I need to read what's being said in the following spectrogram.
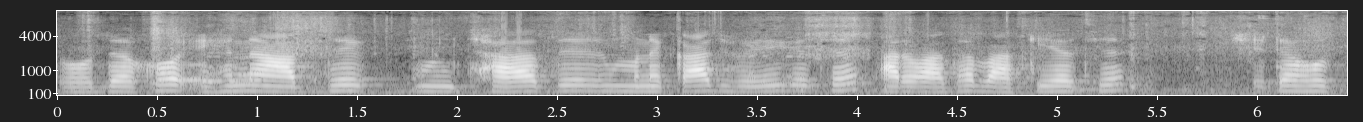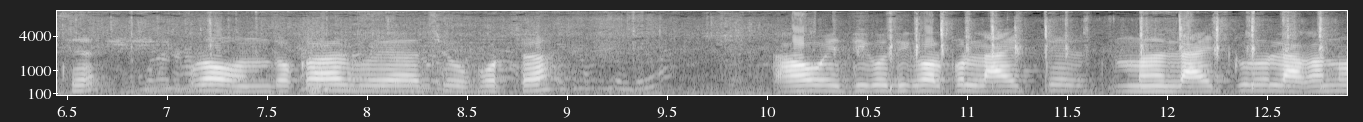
তো দেখো, এখানে অর্ধেক ছাদের মানে কাজ হয়ে গেছে আরও আধা বাকি আছে। সেটা হচ্ছে পুরো অন্ধকার হয়ে আছে উপরটা। তাও এদিক ওদিকে অল্প লাইটের মানে লাইটগুলো লাগানো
